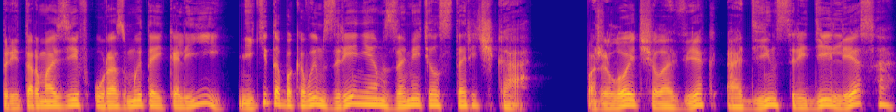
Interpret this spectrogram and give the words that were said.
Притормозив у размытой колеи, Никита боковым зрением заметил старичка. Пожилой человек один среди леса?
